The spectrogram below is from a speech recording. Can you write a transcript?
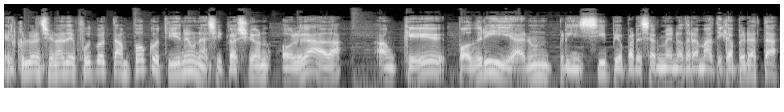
el Club Nacional de Fútbol tampoco tiene una situación holgada, aunque podría en un principio parecer menos dramática, pero hasta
